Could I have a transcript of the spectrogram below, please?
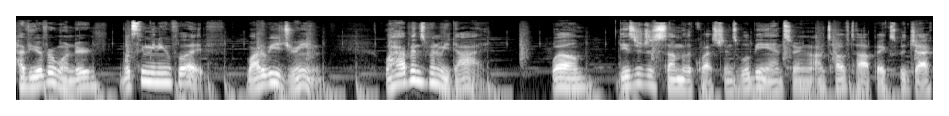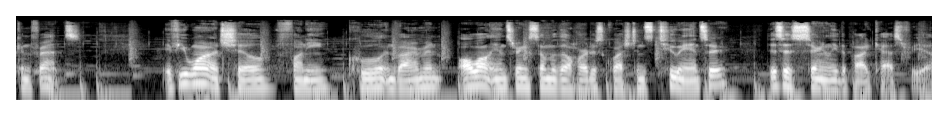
Have you ever wondered what's the meaning of life? Why do we dream? What happens when we die? Well, these are just some of the questions we'll be answering on Tough Topics with Jack and friends. If you want a chill, funny, cool environment, all while answering some of the hardest questions to answer, this is certainly the podcast for you.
